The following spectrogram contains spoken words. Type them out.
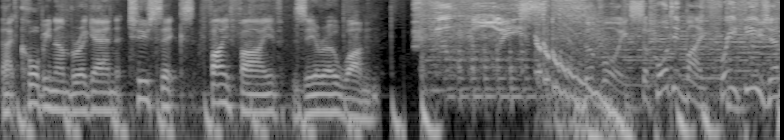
That Corby number again, 265501. The Voice, supported by Free Fusion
